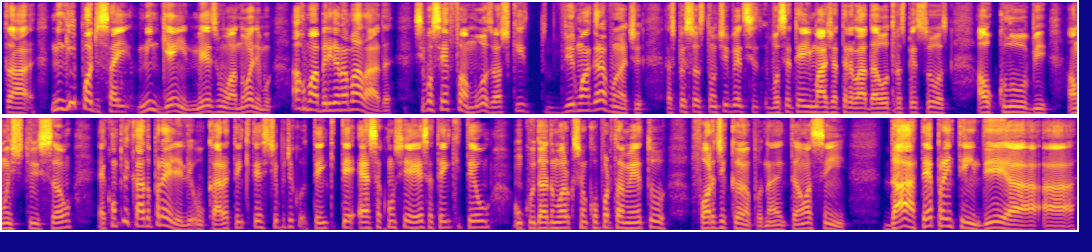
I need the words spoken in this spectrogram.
Tá- ninguém pode sair, ninguém, mesmo o anônimo, arrumar briga na balada. Se você é famoso, eu acho que vira um agravante. As pessoas estão te vendo, se você tem a imagem atrelada a outras pessoas, ao clube, a uma instituição, é complicado para ele. O cara tem que ter esse tipo de. tem que ter essa consciência, tem que ter um, um cuidado maior com o seu comportamento fora de campo, né? Então, assim, dá até para entender a- a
